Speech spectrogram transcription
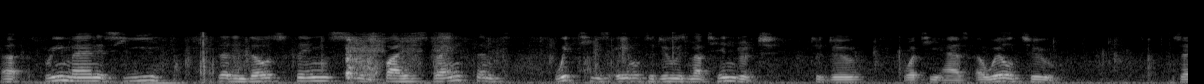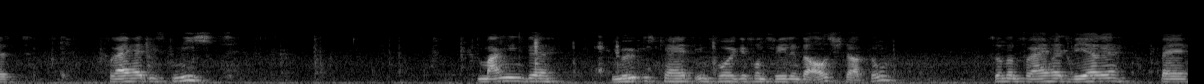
Uh, äh, free man is he that in those things which by his strength and wit he is able to do is not hindered to do what he has a will to. Das heißt, Freiheit ist nicht mangelnde Möglichkeit infolge von fehlender Ausstattung, sondern Freiheit wäre bei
